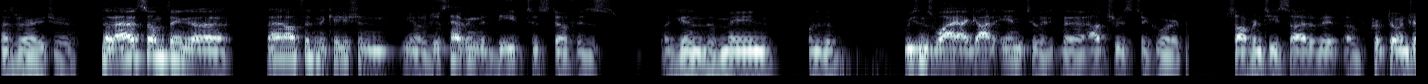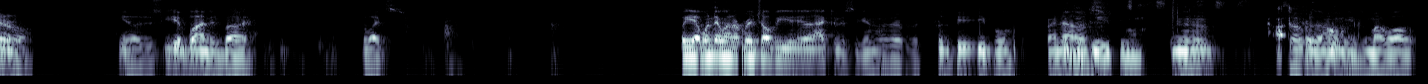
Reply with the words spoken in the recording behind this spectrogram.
That's very true. No, that's something. Uh, that authentication, you know, just having the deed to stuff is again the main one of the reasons why I got into it. The altruistic or sovereignty side of it of crypto in general. You know, just you get blinded by the lights. But yeah, one day when I'm rich, I'll be an activist again, or whatever, for the people. Right now, for the it's people. mhm, So for the homies in my wallet.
